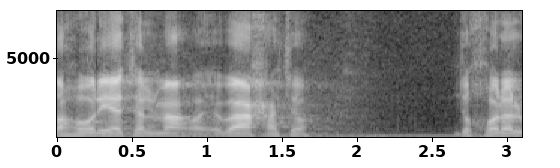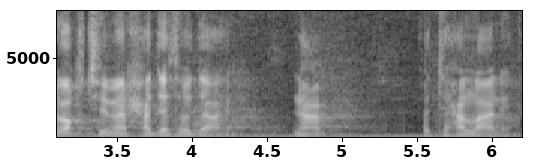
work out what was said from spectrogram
طهورية الماء وإباحته دخول الوقت في من حدث دائم نعم فتح الله عليك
